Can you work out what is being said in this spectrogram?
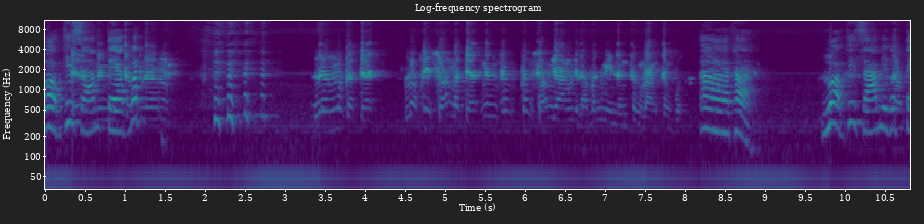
รอบที่สามแตกวัดหนึ่งหนึ่งมันก็แตกรอบที่สองก็แตกหนึ่งทั้งทั้งสองอย่างนี่แหละมันมีหนึ่งทั้งหลังทั้งบนอ่าค่ะ รอบที่สามนี่ก็แต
